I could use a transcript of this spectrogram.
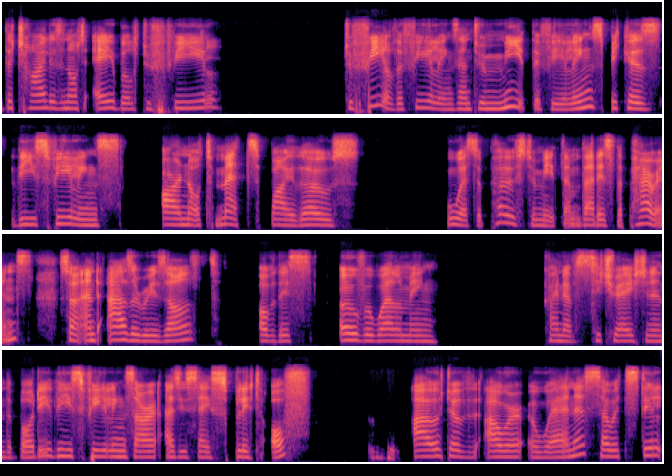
the child is not able to feel to feel the feelings and to meet the feelings because these feelings are not met by those who are supposed to meet them that is the parents so and as a result of this overwhelming kind of situation in the body. These feelings are, as you say, split off out of our awareness. So it's still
